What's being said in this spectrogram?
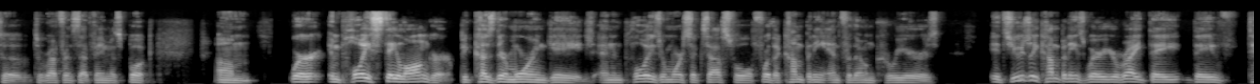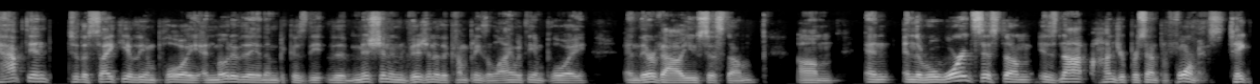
to to reference that famous book, um, where employees stay longer because they're more engaged and employees are more successful for the company and for their own careers. It's usually companies where you're right, they they've tapped into the psyche of the employee and motivated them because the the mission and vision of the company is aligned with the employee and their value system. Um, and and the reward system is not 100% performance. Take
